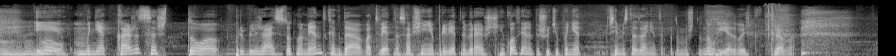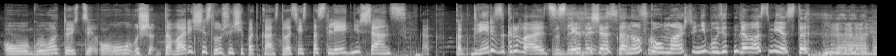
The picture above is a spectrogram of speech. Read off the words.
Мгм. И О, мне кажется, что приближается тот момент, когда в ответ на сообщение «Привет, набираешь учеников», я напишу, типа, нет, все места заняты, потому что, ну, и это очень клево. Ого, то есть, у- у- ш- товарищи, слушающие подкаст, у вас есть последний шанс. Как, как двери закрываются, следующая остановка у Маши не будет для вас места. Да, да, да,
